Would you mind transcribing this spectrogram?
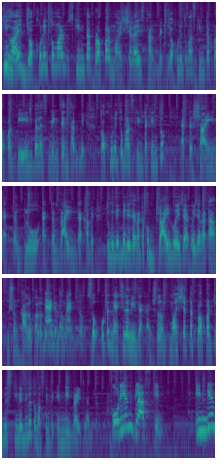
কি হয় যখনই তোমার স্কিনটা প্রপার ময়েশ্চারাইজ থাকবে যখনই তোমার স্কিনটা প্রপার পিএইচ ব্যালেন্স মেনটেন থাকবে তখনই তোমার স্কিনটা কিন্তু একটা শাইন একটা গ্লো একটা ব্রাইট দেখাবে। তুমি দেখবে যে জায়গাটা খুব ড্রাই হয়ে যায় ওই জায়গাটা ভীষণ কালো কালো দেখতে একদম লাগে। একদম। সো ওটা ন্যাচারালি দেখায়। সুতরাং ময়েশ্চারটা প্রপার তুমি স্কিনে দিলে তোমার স্কিনটা এমনি ব্রাইট লাগবে। কোরিয়ান গ্লাস স্কিন ইন্ডিয়ান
